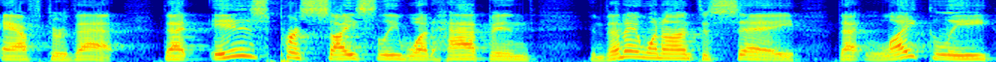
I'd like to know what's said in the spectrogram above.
after that. That is precisely what happened. And then I went on to say that likely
